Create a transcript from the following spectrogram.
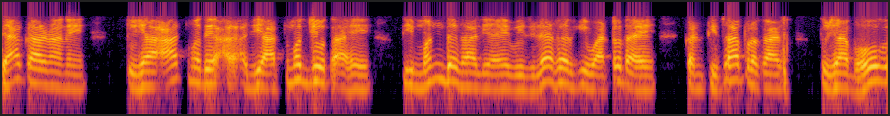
त्या कारणाने तुझ्या आतमध्ये जी आत्मज्योत आहे ती मंद झाली आहे विजल्यासारखी वाटत आहे. कारण तिचा प्रकाश तुझ्या भोग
